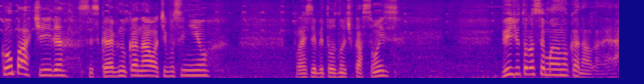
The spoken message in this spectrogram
compartilha, se inscreve no canal, ativa o sininho para receber todas as notificações. Vídeo toda semana no canal, galera.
